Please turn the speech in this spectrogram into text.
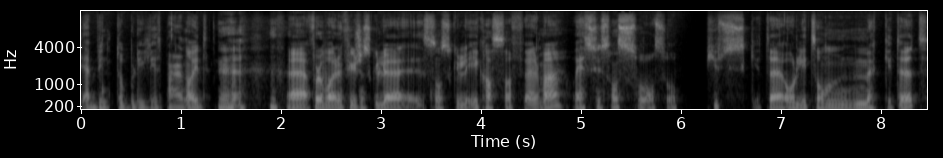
jeg begynte å bli litt paranoid. For det var en fyr som skulle, som skulle i kassa før meg, og jeg syns han så så pjuskete og litt sånn møkkete ut.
